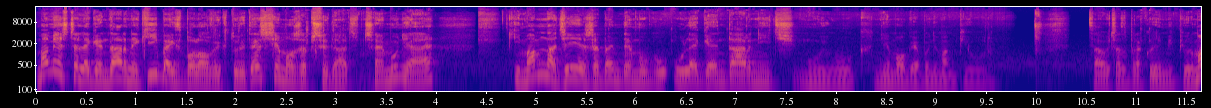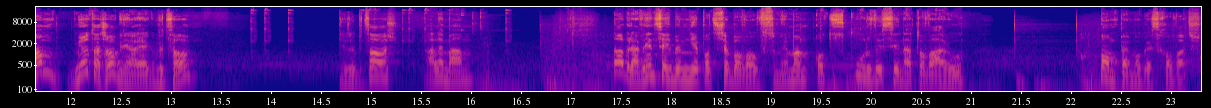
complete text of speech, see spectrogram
Mam jeszcze legendarny kij baseballowy, który też się może przydać. Czemu nie? I mam nadzieję, że będę mógł ulegendarnić mój łuk. Nie mogę, bo nie mam piór. Cały czas brakuje mi piór. Mam miotacz ognia, jakby co? Nie żeby coś, ale mam. Dobra, więcej bym nie potrzebował w sumie. Mam od syna towaru. Pompę mogę schować.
